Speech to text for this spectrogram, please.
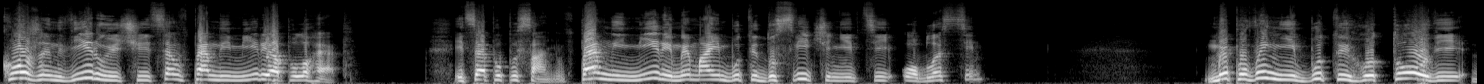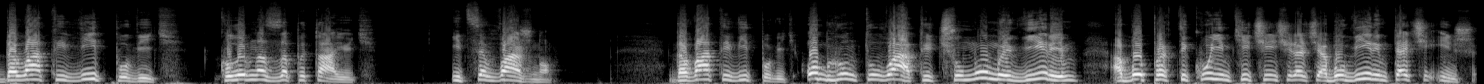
кожен віруючий це в певній мірі апологет. І це по писанню. В певній мірі ми маємо бути досвідчені в цій області. Ми повинні бути готові давати відповідь, коли в нас запитають. І це важно. Давати відповідь, обґрунтувати, чому ми віримо або практикуємо ті чи інші речі, або віримо те чи інше.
